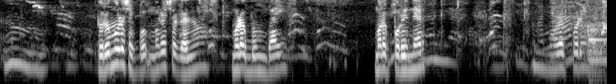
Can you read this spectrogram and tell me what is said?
Hmm. Pero mura siya, mura siya gano. Murag Bombay. Murag foreigner. Murag foreigner.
